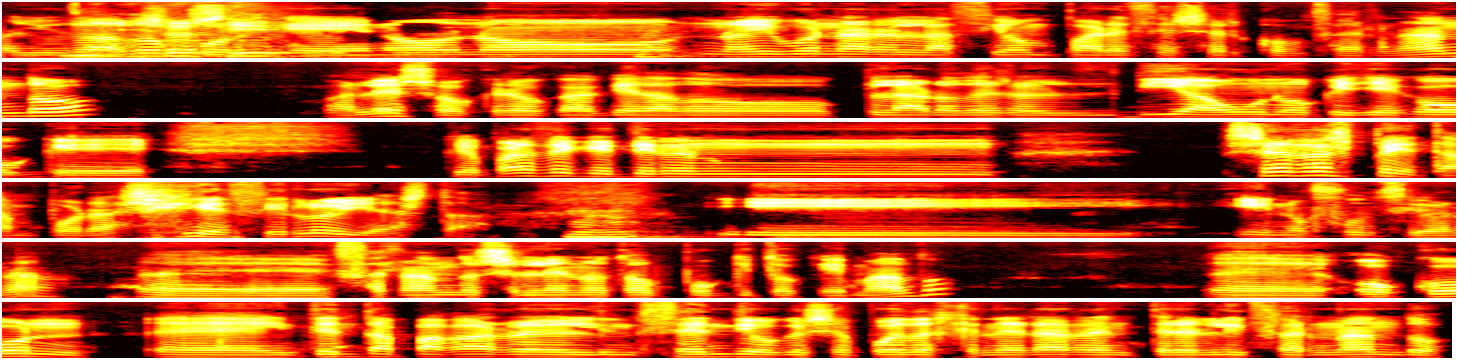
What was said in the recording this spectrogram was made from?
ha ayudado sí. porque no, no, no hay buena relación, parece ser, con Fernando. ¿Vale? Eso creo que ha quedado claro desde el día uno que llegó que, que parece que tienen un... se respetan, por así decirlo, y ya está. Y, y no funciona. Eh, Fernando se le nota un poquito quemado. Eh, Ocon eh, intenta apagar el incendio que se puede generar entre él y Fernando,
